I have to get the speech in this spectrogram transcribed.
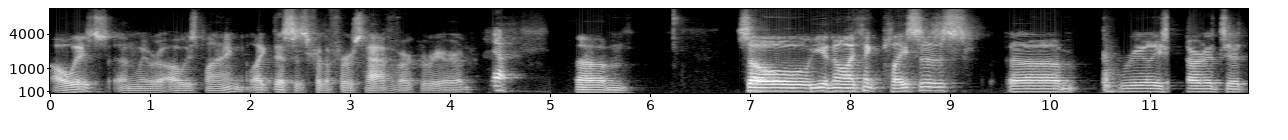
always, and we were always playing. Like this is for the first half of our career, and yeah. Um, so you know, I think places um, really started to,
